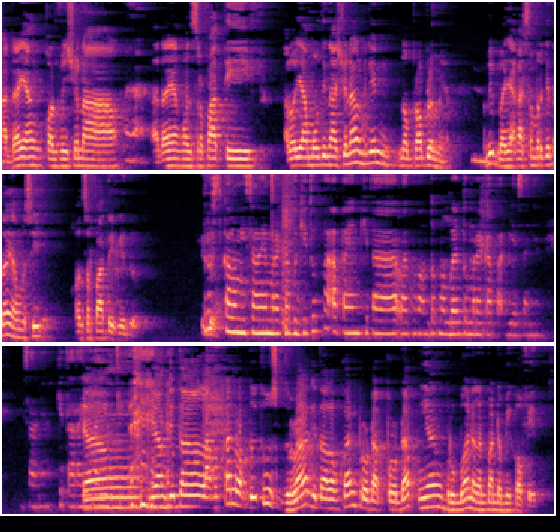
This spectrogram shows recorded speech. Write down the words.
ada yang konvensional, uh. ada yang konservatif. Kalau yang multinasional mungkin no problem ya. Hmm. Tapi banyak customer kita yang masih konservatif itu. Terus gitu. kalau misalnya mereka begitu Pak, apa yang kita lakukan untuk membantu mereka Pak biasanya? Misalnya kita rayu-rayu yang, kita. yang kita lakukan waktu itu segera kita lakukan produk-produk yang berhubungan dengan pandemi COVID.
